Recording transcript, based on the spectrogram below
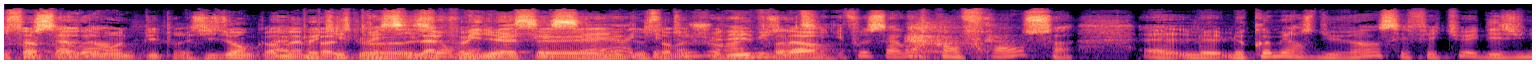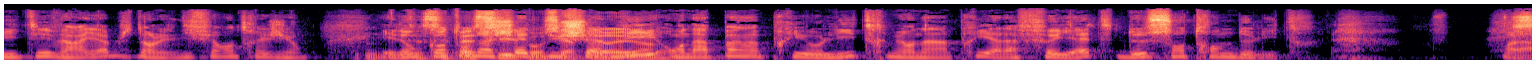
ça, ça demande une petite précision quand même parce que la feuillette est 228 litres. Il faut savoir qu'en France, euh, le, commerce du vin s'effectue avec des unités variables dans les différentes régions. Hum, Et donc quand on achète du Chablis, on n'a pas un prix au litre, mais on a un prix à la feuillette de 132 litres. Voilà.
